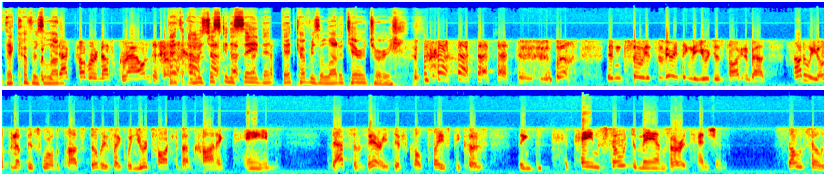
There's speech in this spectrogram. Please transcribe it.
That covers But a lot. that cover enough ground? I was just going to say that that covers a lot of territory. well, and so it's the very thing that you were just talking about. How do we open up this world of possibilities? Like when you were talking about chronic pain, that's a very difficult place because pain so demands our attention. So, so,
